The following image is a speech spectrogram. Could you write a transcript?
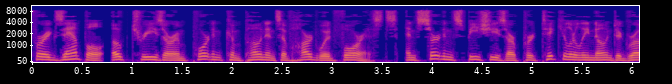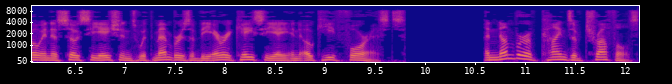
For example, oak trees are important components of hardwood forests, and certain species are particularly known to grow in associations with members of the Ericaceae in oak heath forests. A number of kinds of truffles,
